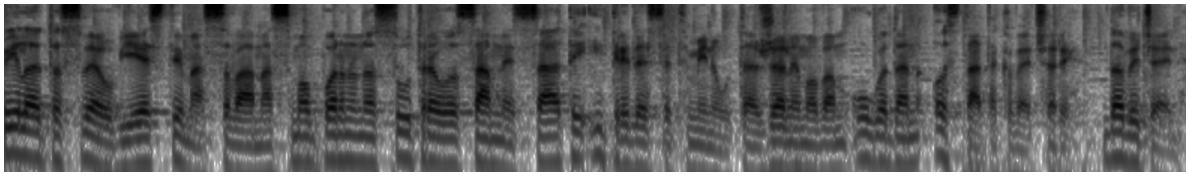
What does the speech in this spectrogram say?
Bilo je to sve u vijestima, s vama smo ponovno sutra u 18 sati i 30 minuta. Želimo vam ugodan ostatak večeri. Doviđenja.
